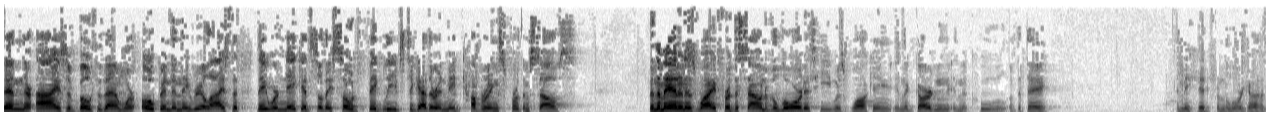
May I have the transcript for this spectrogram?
Then their eyes of both of them were opened and they realized that they were naked, so they sewed fig leaves together and made coverings for themselves. Then the man and his wife heard the sound of the Lord as he was walking in the garden in the cool of the day. And they hid from the Lord God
